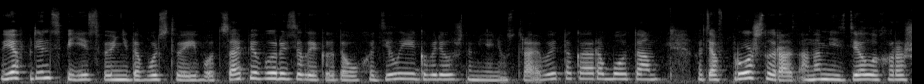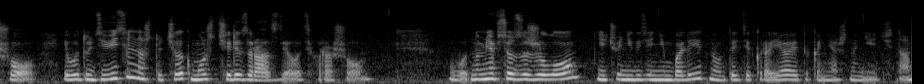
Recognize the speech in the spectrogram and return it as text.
Но я, в принципе, ей свое недовольство и в WhatsApp выразила, и когда уходила, я ей говорила, что меня не устраивает такая работа. Хотя в прошлый раз она мне сделала хорошо. И вот удивительно, что человек может через раз сделать хорошо. Вот. Но у меня все зажило, ничего нигде не болит, но вот эти края, это, конечно, нечто.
